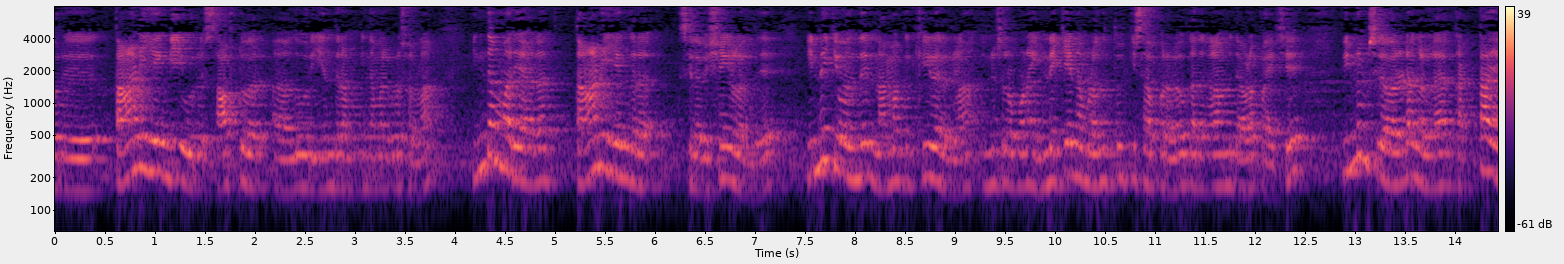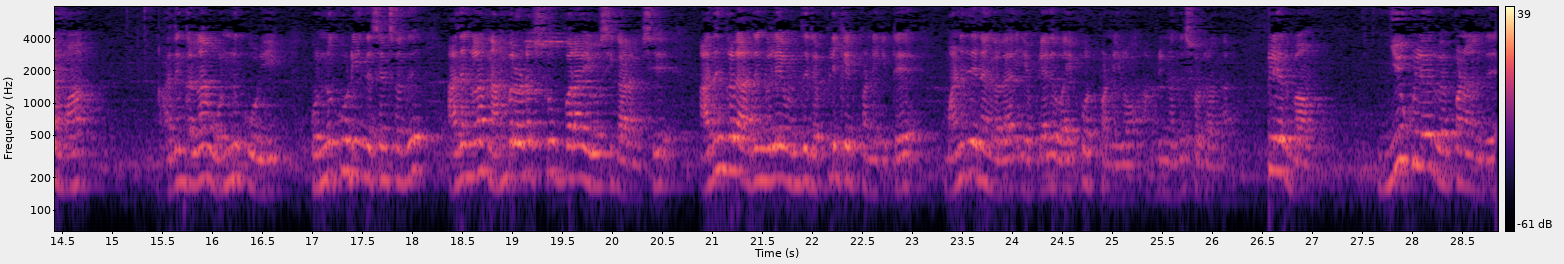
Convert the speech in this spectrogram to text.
ஒரு தானியங்கி ஒரு சாஃப்ட்வேர் அதாவது ஒரு இயந்திரம் இந்த மாதிரி கூட சொல்லலாம். இந்த மாதிரியான தானி இயங்குற சில விஷயங்கள் வந்து இன்னைக்கு வந்து நமக்கு கீழே இருக்கலாம். இன்னும் சொல்ல போனா இன்னைக்கே நம்மள வந்து தூக்கி சாப்பிடுற அளவுக்கு அதுங்கெல்லாம் வந்து டெவலப் ஆயிடுச்சு. இன்னும் சில வருடங்கள்ல கட்டாயமா அதுங்கெல்லாம் ஒண்ணு கூடி ஒண்ணு கூடி இந்த சென்ஸ் வந்து அதுங்கெல்லாம் நம்மளோட சூப்பரா யோசிக்க ஆரம்பிச்சு அதுங்களை அதுங்களே வந்து ரெப்ளிகேட் பண்ணிக்கிட்டு மனித இனங்களை எப்படியாவது வைப் அவுட் பண்ணிடும் அப்படின்னு வந்து சொல்றாங்க. நியூக்ளியர் பாம் நியூக்ளியர் வெப்பனை வந்து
